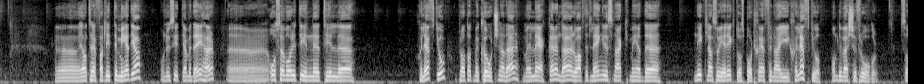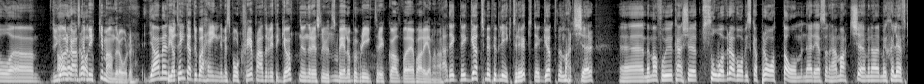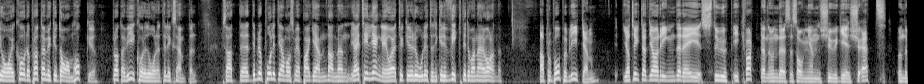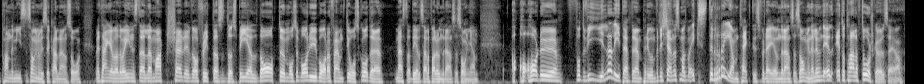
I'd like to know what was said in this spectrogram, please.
Eh, jag har träffat lite media och nu sitter jag med dig här. Eh, och så har jag varit inne till eh, Skellefteå, pratat med coacherna där, med läkaren där och haft ett längre snack med Niklas och Erik, då, sportcheferna i Skellefteå, om diverse frågor. Så... eh, Du ja, gör var ganska mycket med andra ord. Ja, men... För jag tänkte att du bara hängde med sportchefen, hade det lite gött nu när det är slutspel och publiktryck och allt vad det är på arenorna. Ja, det, det är gött med publiktryck, det är gött med matcher. Eh, men man får ju kanske sovra vad vi ska prata om när det är sådana här matcher. Jag menar med Skellefteå och AIK, då pratar jag mycket damhockey. pratar vi i korridoren till exempel. Så att eh, det beror på lite grann vad som är på agendan. Men jag är tillgänglig och jag tycker det är roligt. Jag tycker det är viktigt att vara närvarande. Apropå publiken. Jag tyckte att jag ringde dig stup i kvarten under säsongen 2021. Under pandemisäsongen om vi ska kalla den så. Med tanke på att det var inställda matcher, det var flyttas speldatum och så var det ju bara 50 åskådare mestadels i alla fall under den säsongen. Ha, har du fått vila lite efter den perioden? För det kändes som att det var extremt hektiskt för dig under den säsongen. Eller under ett och ett halvt år ska jag väl säga.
